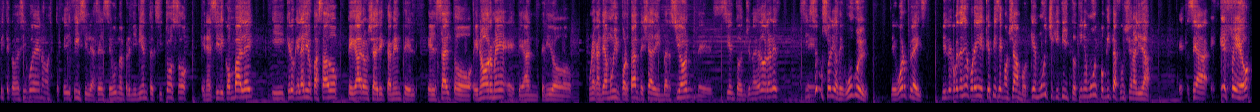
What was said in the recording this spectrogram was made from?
viste, cuando decís, bueno, esto qué difícil hacer el segundo emprendimiento exitoso en el Silicon Valley, y creo que el año pasado pegaron ya directamente el, el salto enorme, este, han tenido una cantidad muy importante ya de inversión de cientos de millones de dólares. Si Eh. son usuarios de Google, de Workplace, mi recomendación por ahí es que empiecen con Jamboard, que es muy chiquitito, tiene muy poquita funcionalidad. Eh, O sea, es feo,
